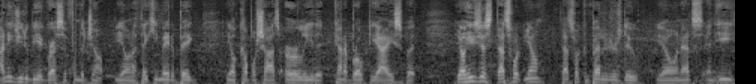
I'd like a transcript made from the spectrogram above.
I need you to be aggressive from the jump. You know, and I think he made a big, you know, couple shots early that kind of broke the ice. But you know, he's just that's what you know that's what competitors do. You know, and that's and he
